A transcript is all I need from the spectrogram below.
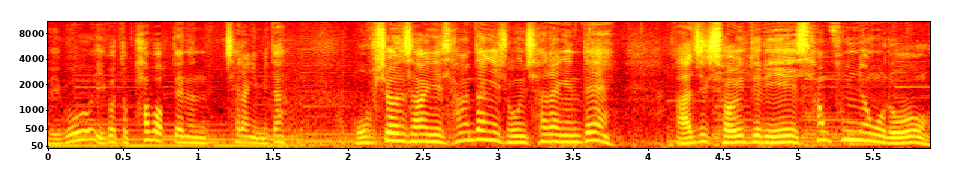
그리고 이것도 팝업 되는 차량입니다. 옵션 사항이 상당히 좋은 차량인데 아직 저희들이 상품용으로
